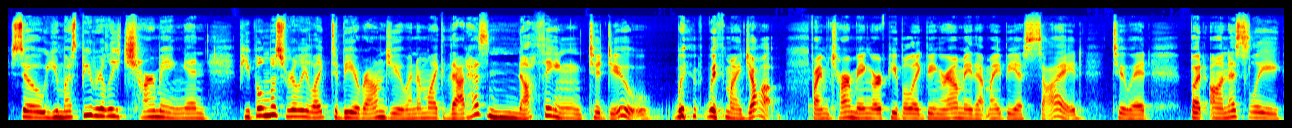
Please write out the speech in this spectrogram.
So you must be really charming and people must really like to be around you. And I'm like, that has nothing to do with, with my job. If I'm charming or if people like being around me, that might be a side to it. But honestly,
